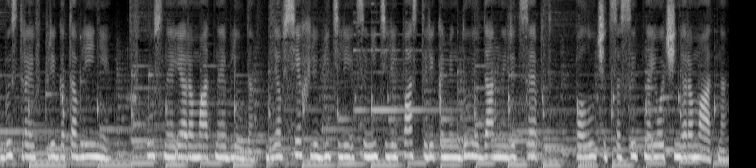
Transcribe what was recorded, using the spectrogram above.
Быстрое в приготовлении, вкусное и ароматное блюдо. Для всех любителей и ценителей пасты рекомендую данный рецепт, получится сытно и очень ароматно.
